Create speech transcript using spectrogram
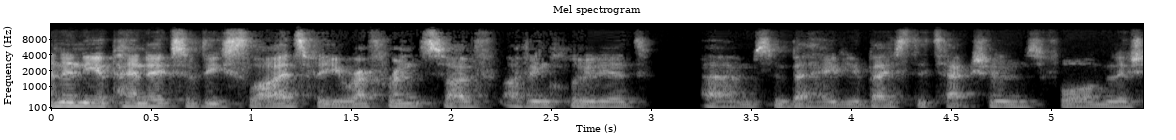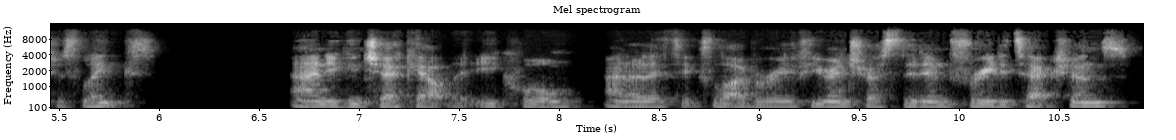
and in the appendix of these slides for your reference, I've, I've included um, some behavior-based detections for malicious links. And you can check out the EQL analytics library if you're interested in free detections.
